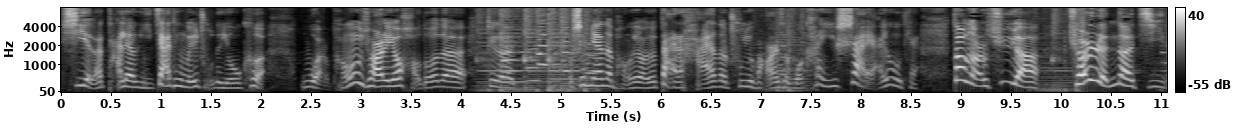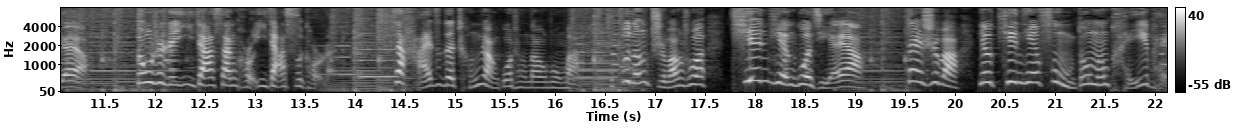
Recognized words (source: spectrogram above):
吸引了大量以家庭为主的游客。我朋友圈也有好多的这个。我身边的朋友就带着孩子出去玩去，我看一晒，哎呦我天，到哪儿去呀？全是人呢，挤的呀，都是这一家三口、一家四口的。在孩子的成长过程当中吧，不能指望说天天过节呀，但是吧，要天天父母都能陪一陪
